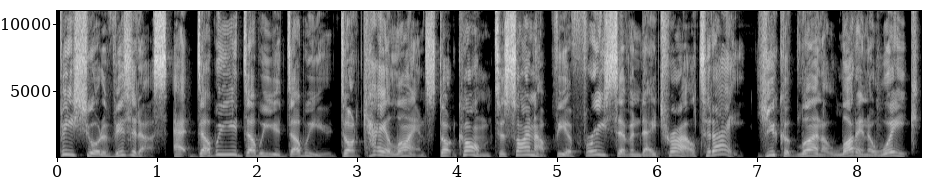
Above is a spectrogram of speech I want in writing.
Be sure to visit us at www.kalliance.com to sign up for your free 7-day trial today. You could learn a lot in a week.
